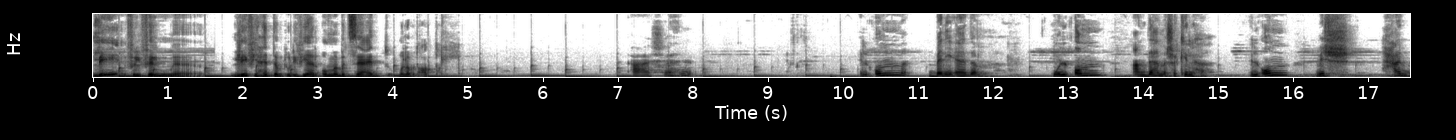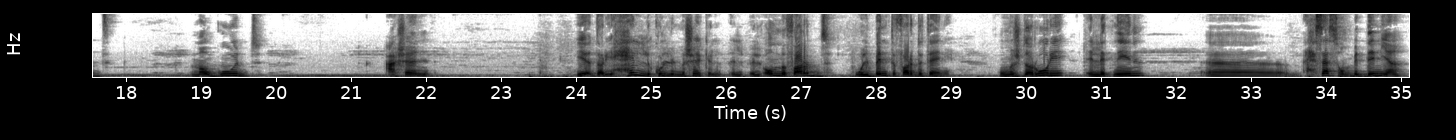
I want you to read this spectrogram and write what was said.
ليه في الفيلم ليه في حتة بتقولي فيها الام بتساعد ولا بتعطل؟ عشان الأم بني آدم. والأم عندها مشاكلها. الأم مش حد موجود عشان يقدر يحل كل المشاكل. ال- الأم فرد والبنت فرد تاني. ومش ضروري الاتنين آه، إحساسهم بالدنيا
